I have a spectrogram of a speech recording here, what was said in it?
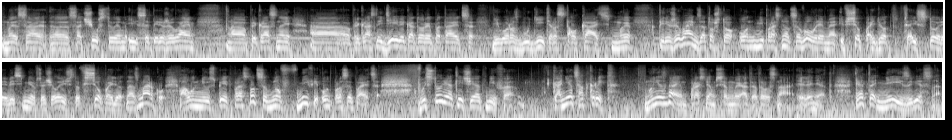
мы со, э, сочувствуем и сопереживаем э, прекрасной, э, прекрасной деве, которая пытается его разбудить, растолкать. Мы переживаем за то, что он не проснется вовремя, и все пойдет, вся история, весь мир, все человечество, все пойдет на смарку, а он не успеет проснуться, но в мифе он просыпается. В истории, отличие от мифа, конец открыт. Мы не знаем, проснемся мы от этого сна или нет. Это неизвестно.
